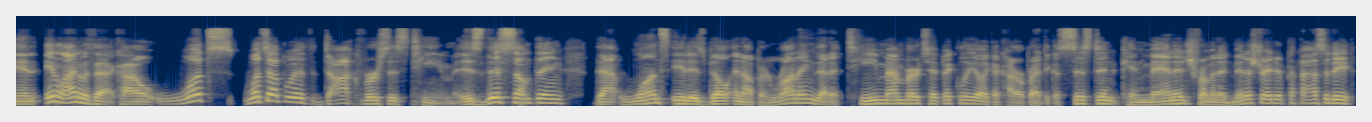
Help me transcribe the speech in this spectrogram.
And in line with that, Kyle, what's what's up with doc versus team? Is this something that once it is built and up and running, that a team member, typically like a chiropractic assistant, can manage from an administrative capacity?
